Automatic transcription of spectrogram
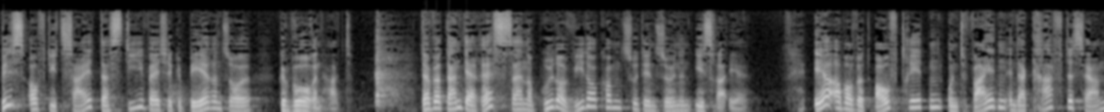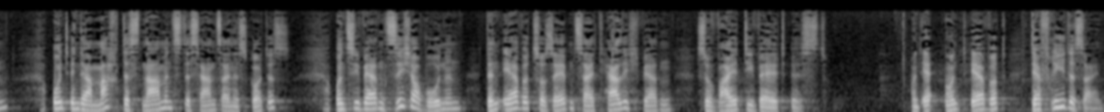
bis auf die Zeit, dass die, welche gebären soll, geboren hat. Da wird dann der Rest seiner Brüder wiederkommen zu den Söhnen Israel. Er aber wird auftreten und weiden in der Kraft des Herrn und in der Macht des Namens des Herrn seines Gottes, und sie werden sicher wohnen, denn er wird zur selben Zeit herrlich werden soweit die Welt ist. Und er, und er wird der Friede sein.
